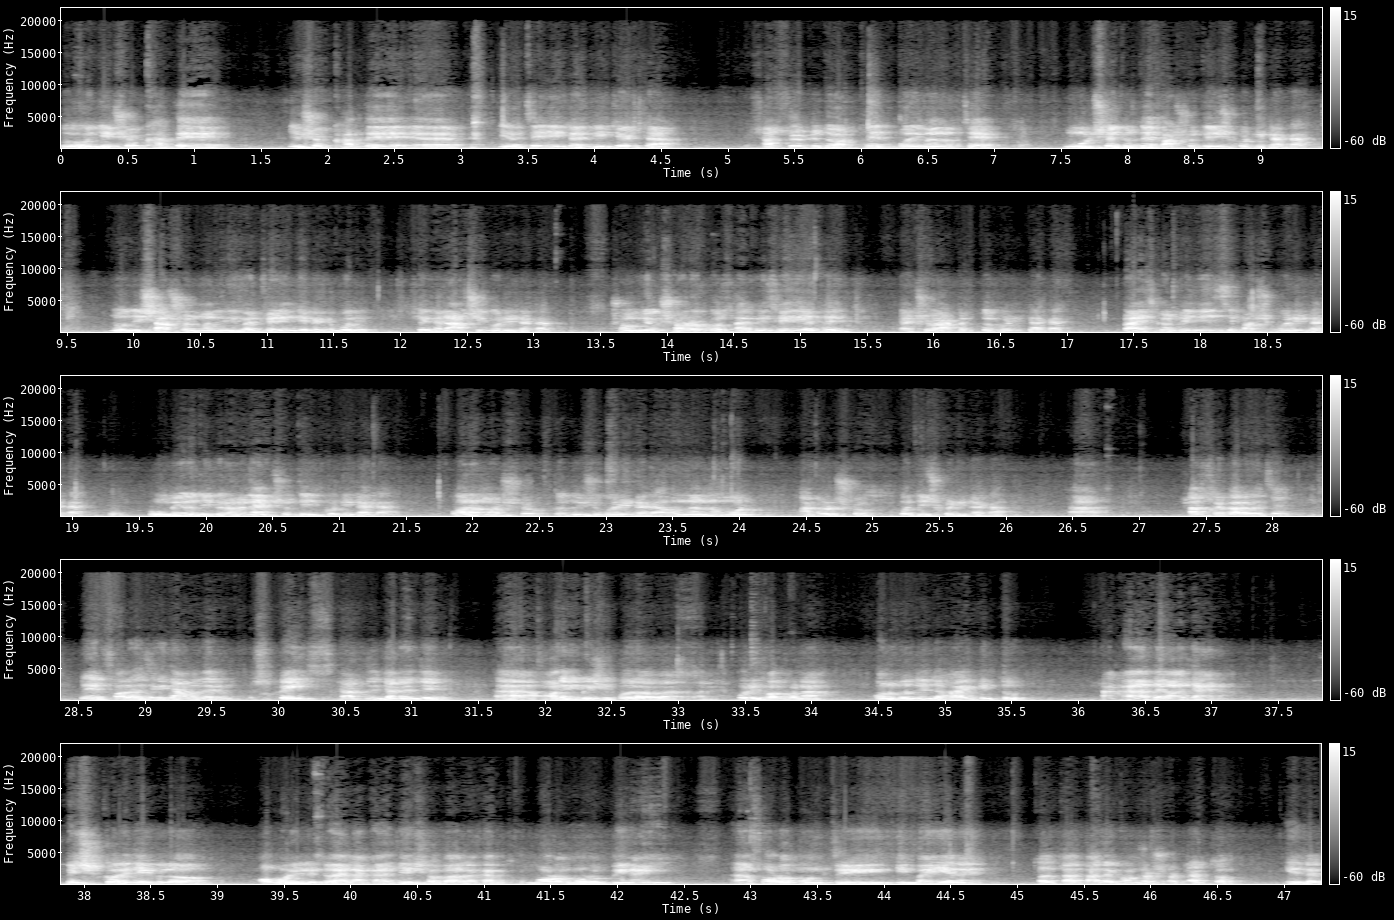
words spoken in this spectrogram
তো যেসব খাতে যেসব খাতে হচ্ছে এটা ডিটেলটা, সাশ্রয়কৃত অর্থের পরিমাণ হচ্ছে মূল সেতুতে পাঁচশো তিরিশ কোটি টাকা, নদী শাসন মানে রিভার ট্রেনিং যেটাকে বলি, সেখানে আশি কোটি টাকা, সংযোগ সড়ক ও সার্ভিস এরিয়াতে একশো আটাত্তর কোটি টাকা প্রাইস কন্টিনজেন্সি পাঁচশো কোটি টাকা, ভূমি অধিগ্রহণে একশো তিন কোটি টাকা পরামর্শ, দুইশো কোটি টাকা, অন্যান্য মোট আঠারোশো, পঁচিশ কোটি টাকা সাশ্রয় করা হয়েছে। এর ফলে হচ্ছে কি আমাদের স্পেস আপনি জানেন যে অনেক বেশি মানে পরিকল্পনা অনুমোদিত হয়, কিন্তু টাকা দেওয়া যায় না। বিশেষ করে যেগুলো অবহেলিত এলাকা যেসব এলাকার বড় মুরব্বী নাই বড় মন্ত্রী কিংবা ইয়ে নেই তাদের কণ্ঠস্বরটা তো ইয়েতে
